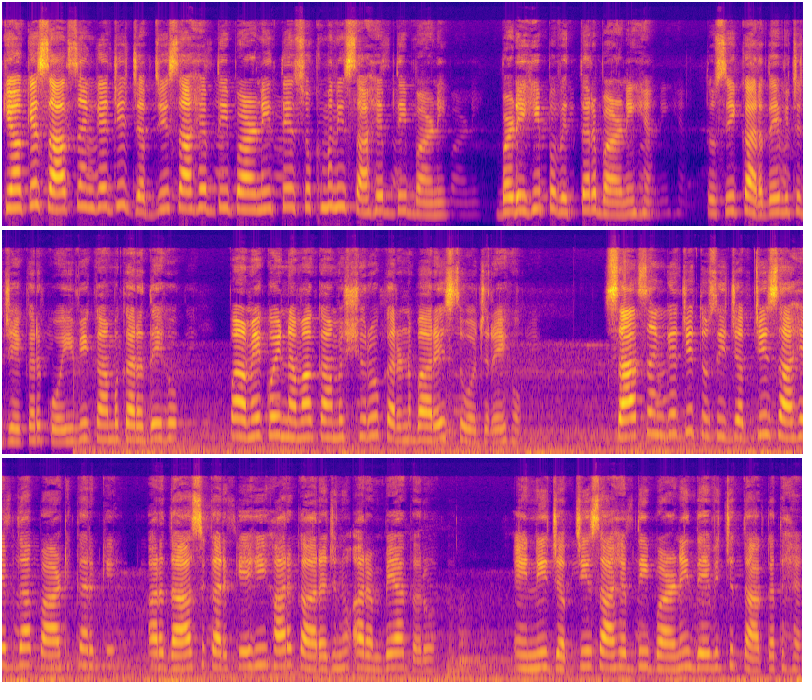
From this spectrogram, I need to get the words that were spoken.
ਕਿਉਂਕਿ ਸਾਧ ਸੰਗਤ ਜੀ ਜਪਜੀ ਸਾਹਿਬ ਦੀ ਬਾਣੀ ਤੇ ਸੁਖਮਨੀ ਸਾਹਿਬ ਦੀ ਬਾਣੀ ਬੜੀ ਹੀ ਪਵਿੱਤਰ ਬਾਣੀ ਹੈ। ਤੁਸੀਂ ਘਰ ਦੇ ਵਿੱਚ ਜੇਕਰ ਕੋਈ ਵੀ ਕੰਮ ਕਰਦੇ ਹੋ, ਭਾਵੇਂ ਕੋਈ ਨਵਾਂ ਕੰਮ ਸ਼ੁਰੂ ਕਰਨ ਬਾਰੇ ਸੋਚ ਰਹੇ ਹੋ ਸਾਧ ਸੰਗਤ ਜੀ, ਤੁਸੀਂ ਜਪਜੀ ਸਾਹਿਬ ਦਾ ਪਾਠ ਕਰਕੇ, ਅਰਦਾਸ ਕਰਕੇ ਹੀ ਹਰ ਕਾਰਜ ਨੂੰ ਆਰੰਭਿਆ ਕਰੋ। ਇੰਨੀ ਜਪਜੀ ਸਾਹਿਬ ਦੀ ਬਾਣੀ ਦੇ ਵਿੱਚ ਤਾਕਤ ਹੈ।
